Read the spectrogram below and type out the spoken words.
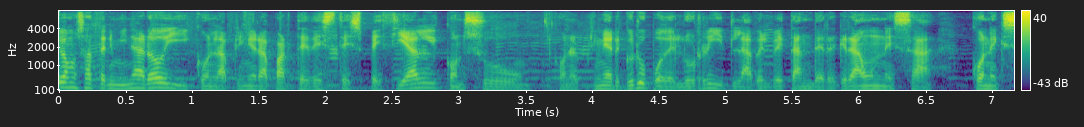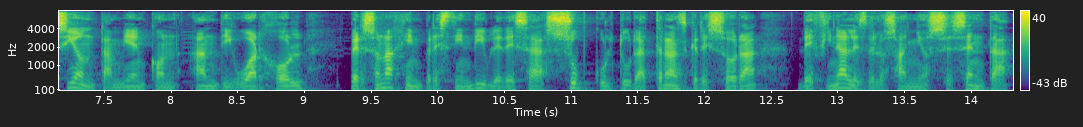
Y vamos a terminar hoy con la primera parte de este especial, con, su, con el primer grupo de Lou Reed, la Velvet Underground, esa conexión también con Andy Warhol, personaje imprescindible de esa subcultura transgresora de finales de los años 60,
